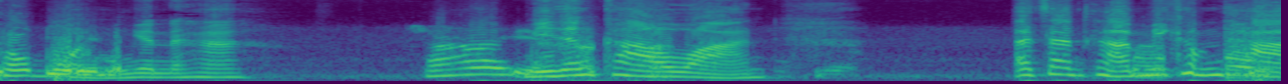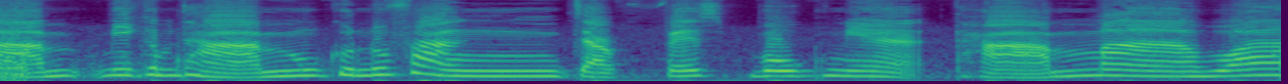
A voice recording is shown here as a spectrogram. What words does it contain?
ครบหมดเหมือนกันนะคะใช่ มีทั้งข้าวหวาน อาจารย์คะมีคำถามมีคำถามคุณผู้ฟังจาก Facebook เนี่ย ถามมาว่า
